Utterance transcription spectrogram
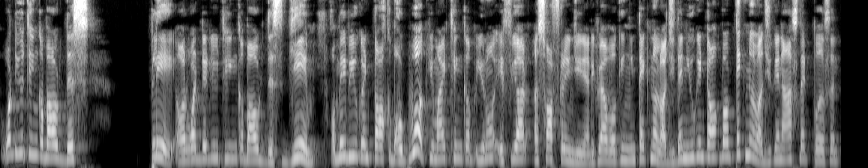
what do you think about this play or what did you think about this game? Or maybe you can talk about work. You might think of you know if you are a software engineer if you are working in technology then you can talk about technology. You can ask that person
